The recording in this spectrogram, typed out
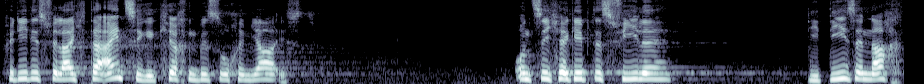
für die dies vielleicht der einzige Kirchenbesuch im Jahr ist. Und sicher gibt es viele, die diese Nacht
